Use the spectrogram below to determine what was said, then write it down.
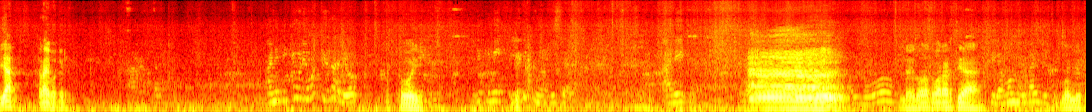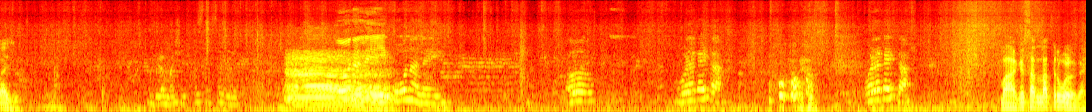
या. रायबाकडे आणि ही केवढी मोठी झाली हो. होय. दिकनी दिकनी दिसायला. आणि अगो, लय दोनात वराडते या. तिला मम्मी पाहिजे. मम्मी पाहिजे. सगळं. कोण आले कोण आले ओ ओळख आहे का? ओळख आहे का? मागे सरला तर ओळख आहे.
